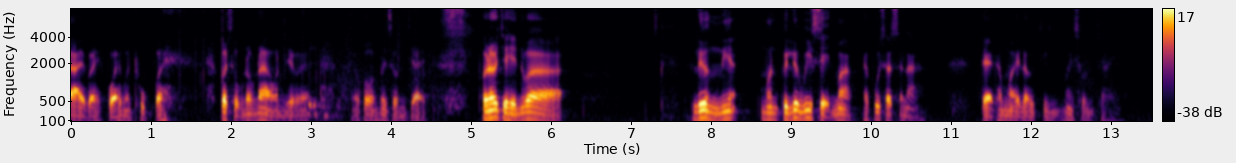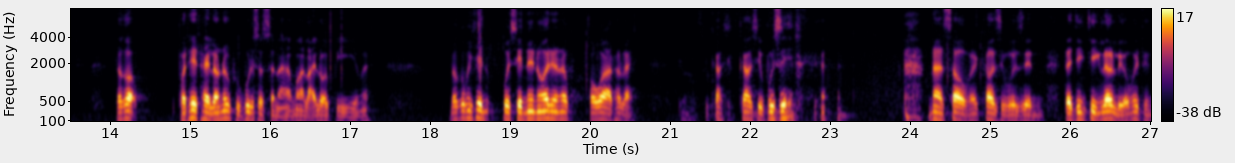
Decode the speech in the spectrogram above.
ตายไป ปล่อยให้มันทุกข์ไป ก็สมน้ำหน้ามันใช่ไหมเพราะมันไม่สนใจ เพราะเราจะเห็นว่าเรื่องเนี้ยมันเป็นเรื่องวิเศษมากในผู้ศาสนา แต่ทำไมเราจึงไม่สนใจ แล้วก็ประเทศไทยเรานับถือพุทธศาสนามาหลายร้อยปีใช่ไหมแล้วก็ไม่ใช่เปอร์เซ็นต์น้อยๆเลยนะเพราะว่าเท่าไหร่เก้าสิบเปอร์เซ็นต์น่าเศร้าไหมเก้าสิบเปอร์เซ็นต์แต่จริง ๆ แล้วเหลือไม่ถึง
